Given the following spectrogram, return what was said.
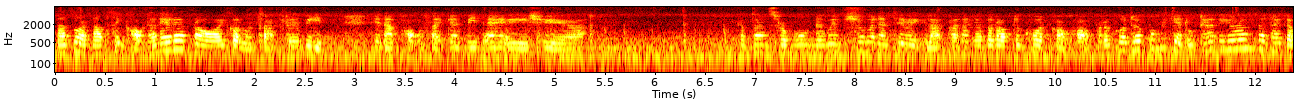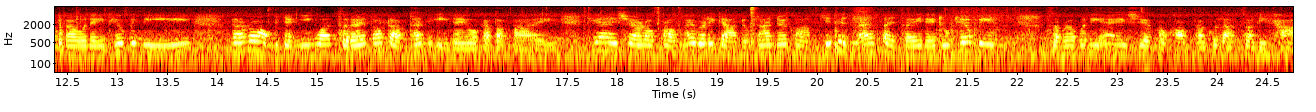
และตรวจนับสิ่งของท่านให้เรียบร้อยก่อนลงจากเครื่องบินในนามของสายการบินแอร์เอเชีย กัปตันสรพงษ์นวิมชวนันสิริและพนักงานต้อนรับทุกคนขอขอบพระคุณท่านผู้มีเกียรติทุกท่านที่ร่วมเดินทางกับเราในเที่ยวบินนี้และรองเป็นอย่างยิ่งว่าจะได้ต้อนรับท่านอีกในโอกาสต่อไป ที่ไอเชียเราพร้อมให้บริการทุกท่านด้วยความคิดถึงและใส่ใจในทุกเที่ยวบินสำหรับวันนี้ไอเชียขอขอบพระคุณและสวัสดีค่ะ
